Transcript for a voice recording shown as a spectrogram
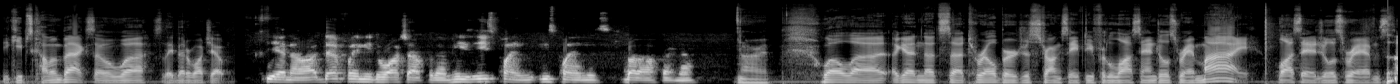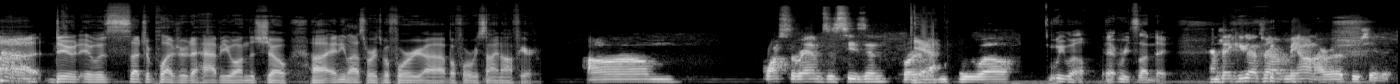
He keeps coming back, so uh, so they better watch out. Yeah, no, I definitely need to watch out for them. He's he's playing he's playing his butt off right now. All right. Well, uh, again, that's uh, Terrell Burgess, strong safety for the Los Angeles Rams. My Los Angeles Rams, uh, dude. It was such a pleasure to have you on the show. Uh, any last words before uh, before we sign off here? Um, watch the Rams this season. We're yeah. do well. We will every Sunday. And thank you guys for having me on. I really appreciate it.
